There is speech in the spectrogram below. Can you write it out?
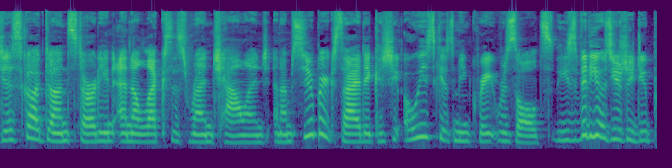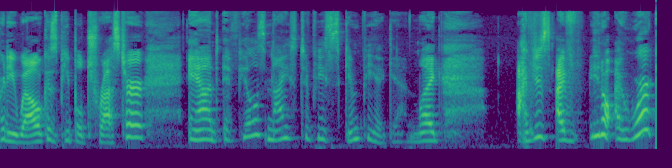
Just got done starting an Alexis Ren challenge, and I'm super excited because she always gives me great results. These videos usually do pretty well because people trust her, and it feels nice to be skimpy again. Like, I just, I've, you know, I work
